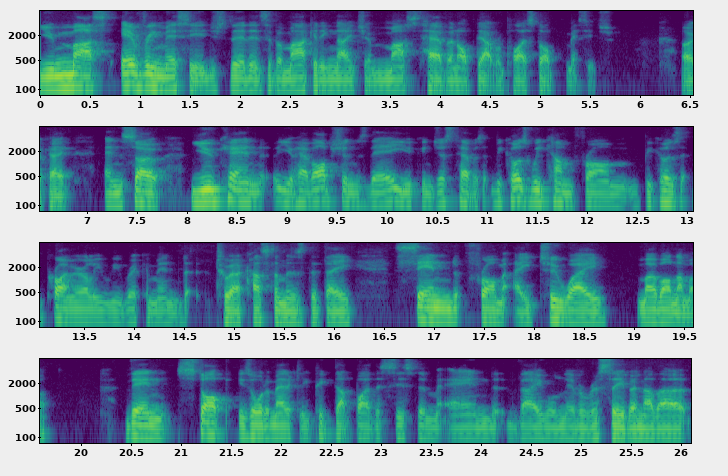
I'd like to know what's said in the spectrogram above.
you must every message that is of a marketing nature must have an opt-out reply stop message okay and so you can you have options there you can just have a, because we come from because primarily we recommend to our customers that they send from a two-way mobile number then stop is automatically picked up by the system and they will never receive another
